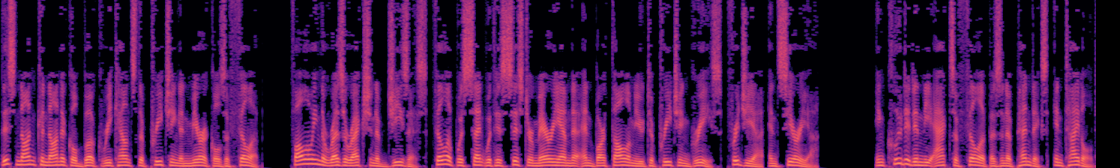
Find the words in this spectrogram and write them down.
This non-canonical book recounts the preaching and miracles of Philip. Following the resurrection of Jesus, Philip was sent with his sister Mariamna and Bartholomew to preach in Greece, Phrygia, and Syria. Included in the Acts of Philip is an appendix, entitled,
